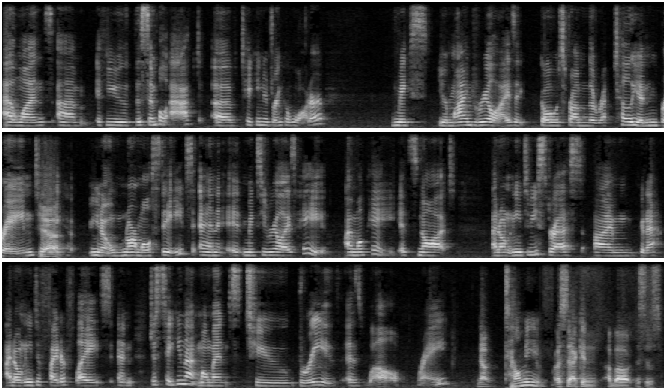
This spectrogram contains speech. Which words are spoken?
at once. Um, if you, the simple act of taking a drink of water makes your mind realize it goes from the reptilian brain to Yeah. like, you know, normal state. And it makes you realize, hey, I'm okay. It's not, I don't need to be stressed. I'm gonna, I don't need to fight or flight. And just taking that moment to breathe as well, right? Now, tell me a second about this is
